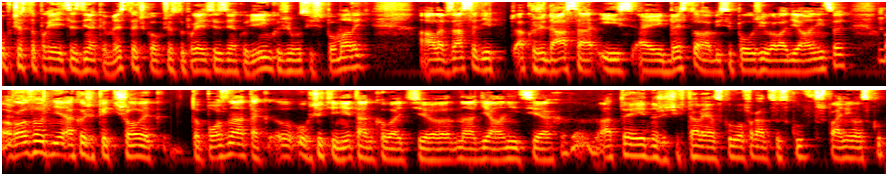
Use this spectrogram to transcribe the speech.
Občas to prejde cez nejaké mestečko, občas to prejde cez nejakú dedinku, že musíš spomaliť, ale v zásade akože dá sa ísť aj bez toho, aby si používala diálnice. Mm-hmm. Rozhodne, akože keď človek to pozná, tak určite netankovať e, na diálniciach. A to je jedno, že či v Taliansku, vo Francúzsku, v Španielsku.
